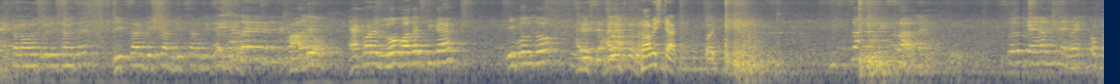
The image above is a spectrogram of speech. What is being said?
একটা নলেজ রেজিস্টার হয়েছে। ডিক্সার ডিক্সার ডিক্সার ডিক্সার বাদের একবারে লো বাদের থেকে এই পর্যন্ত হাইলাইট সব স্টার্ট তো এনার্জি নাই ভাই। ওকে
